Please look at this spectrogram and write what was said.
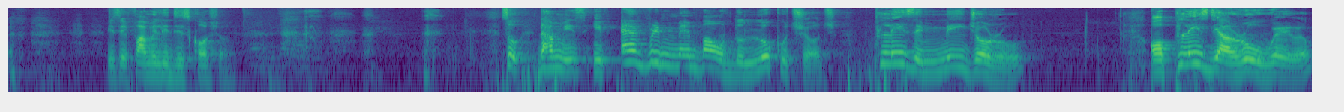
it's a family discussion. So that means if every member of the local church plays a major role or plays their role well,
